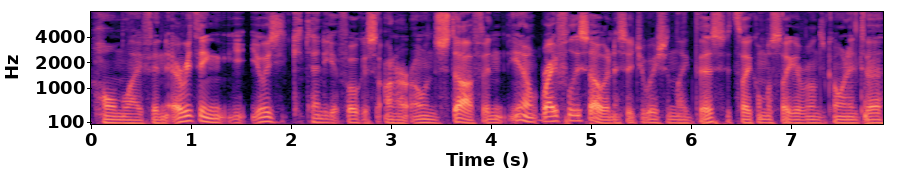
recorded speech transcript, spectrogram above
home life and everything. You always tend to get focused on our own stuff. And, you know, rightfully so in a situation like this. It's like almost like everyone's going into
